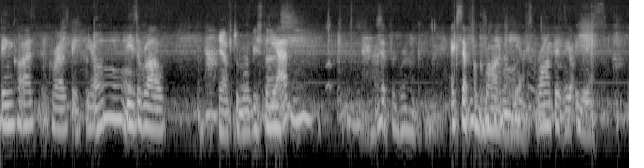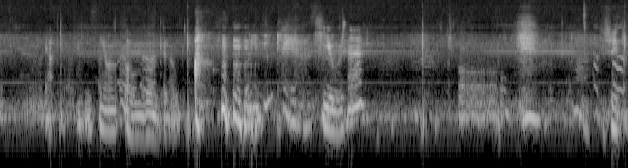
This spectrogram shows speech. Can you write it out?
Bing Crosby. Crosby. Yeah. Oh, These are all. after movie stars? Yep. Except for Gronk. Except for Gronk. Yes, Gronk is the yes. Yeah. He's the only. Oh, look at him. Cute, huh? Oh. You see,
